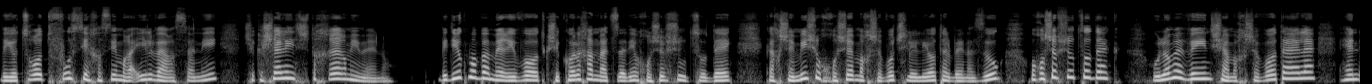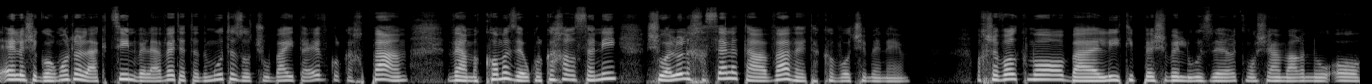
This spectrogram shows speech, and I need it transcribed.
ויוצרות דפוס יחסים רעיל והרסני שקשה להשתחרר ממנו. בדיוק כמו במריבות, כשכל אחד מהצדדים חושב שהוא צודק, כך שמישהו חושב מחשבות שליליות על בן הזוג, הוא חושב שהוא צודק. הוא לא מבין שהמחשבות האלה הן אלה שגורמות לו להקצין ולעוות את הדמות הזאת שהוא בא התאהב כל כך פעם, והמקום הזה הוא כל כך הרסני, שהוא עלול לחסל את האהבה ואת הכבוד שביניהם. מחשבות כמו בעלי טיפש ולוזר, כמו שאמרנו, או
